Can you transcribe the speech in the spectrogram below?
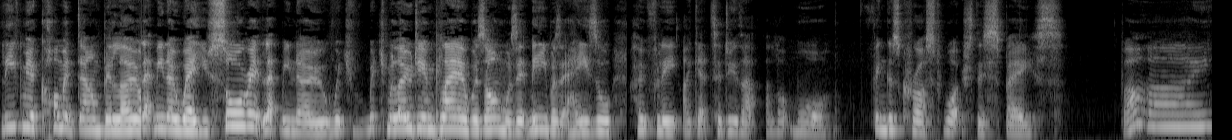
leave me a comment down below. Let me know where you saw it. Let me know which, which Melodeon player was on. Was it me? Was it Hazel? Hopefully I get to do that a lot more. Fingers crossed, watch this space. Bye!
